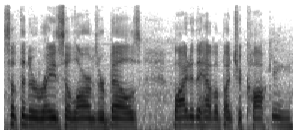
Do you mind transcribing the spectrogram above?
something to raise alarms or bells. Why do they have a bunch of caulking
